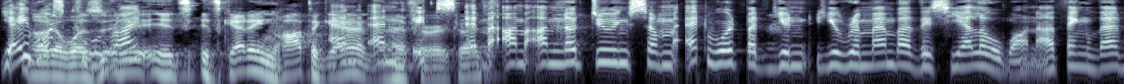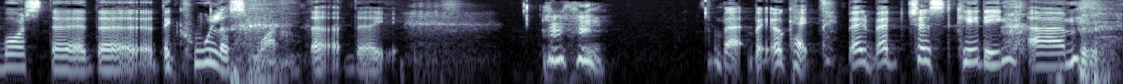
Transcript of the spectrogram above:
Yeah, it no, was, was cool, right? It's it's getting hot again. And, and heard, right? I'm I'm not doing some Edward, but you you remember this yellow one? I think that was the the the coolest one. The the but, but okay, but but just kidding. Um,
